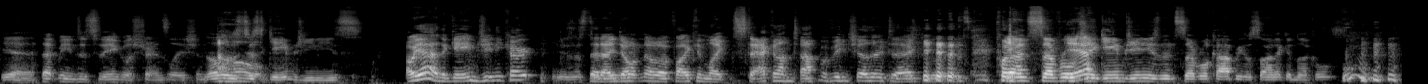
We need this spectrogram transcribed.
yeah. that means it's the English translation. Those Oh. just game genies. Oh yeah, the game genie cart Is this that I don't know if I can like stack on top of each other to actually. Put Yeah. on several Yeah. Game Genies and then several copies of Sonic and Knuckles. and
